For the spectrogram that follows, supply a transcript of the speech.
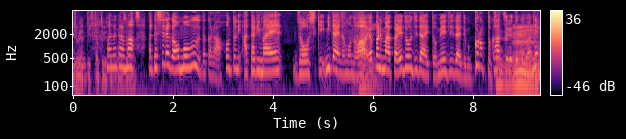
示をやってきたというところだからまあ私らが思うだから本当に当たり前常識みたいなものは、はい、やっぱりまあやっぱり江戸時代と明治時代でもぐるっと変わってるところはね、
